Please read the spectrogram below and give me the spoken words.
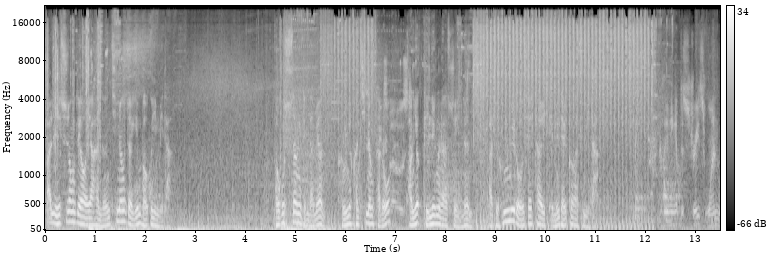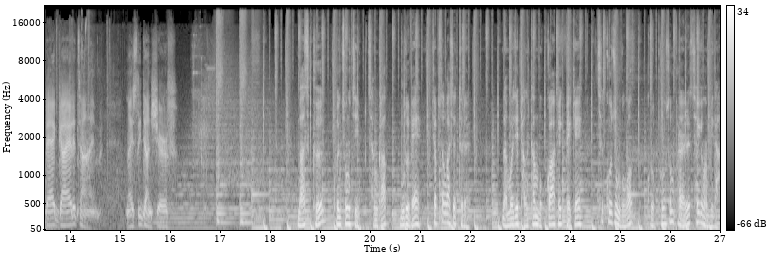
빨리 수정되어야 하는 치명적인 버그입니다. 버그 수정이 된다면 강력한 치명타로 광역 딜링을 할 수 있는 아주 흥미로운 세트 아이템이 될 것 같습니다. Cleaning up the streets one bad guy at a time. Nicely done, Sheriff. 마스크, 권총집, 장갑, 무릎에 협상가 세트를 나머지 방탄복과 백팩에 체코중공업, 그로프 손프라를 착용합니다.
